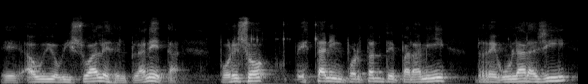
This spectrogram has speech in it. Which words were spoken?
eh, audiovisuales del planeta. Por eso es tan importante para mí regular allí,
